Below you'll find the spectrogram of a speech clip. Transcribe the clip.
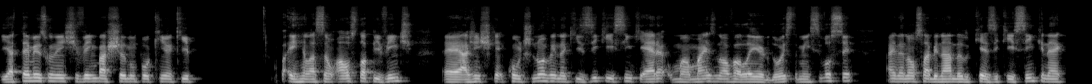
E até mesmo quando a gente vem baixando um pouquinho aqui em relação aos top 20, é, a gente continua vendo aqui ZK Sync era uma mais nova Layer 2 também. Se você ainda não sabe nada do que é ZK Sync, né?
